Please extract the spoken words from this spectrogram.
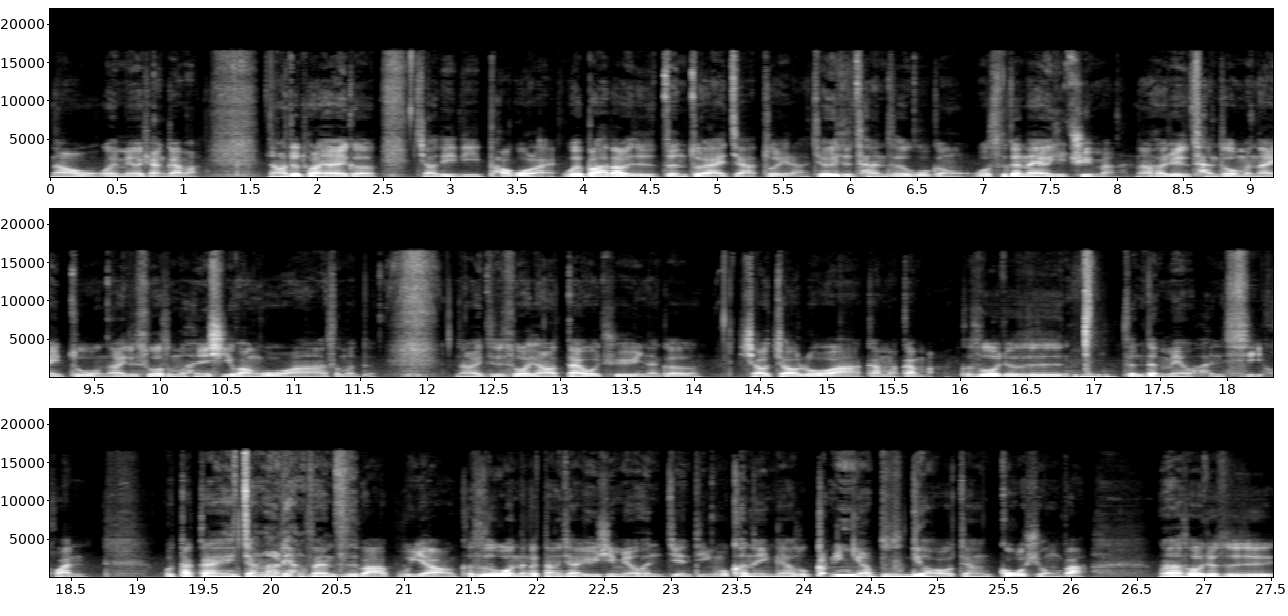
然后我也没有想干嘛，然后就突然有一个小弟弟跑过来，我也不知道他到底是真醉还是假醉啦，就一直缠着我跟我是跟男友一起去嘛，然后他就缠着我们那一桌，然后一直说什么很喜欢我啊什么的，然后一直说想要带我去那个小角落啊干嘛干嘛，可是我就是 真的没有很喜欢，我大概讲了两三次吧不要，可是我那个当下语气没有很坚定，我可能应该要说你要不要这样够凶吧。我那时候就是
